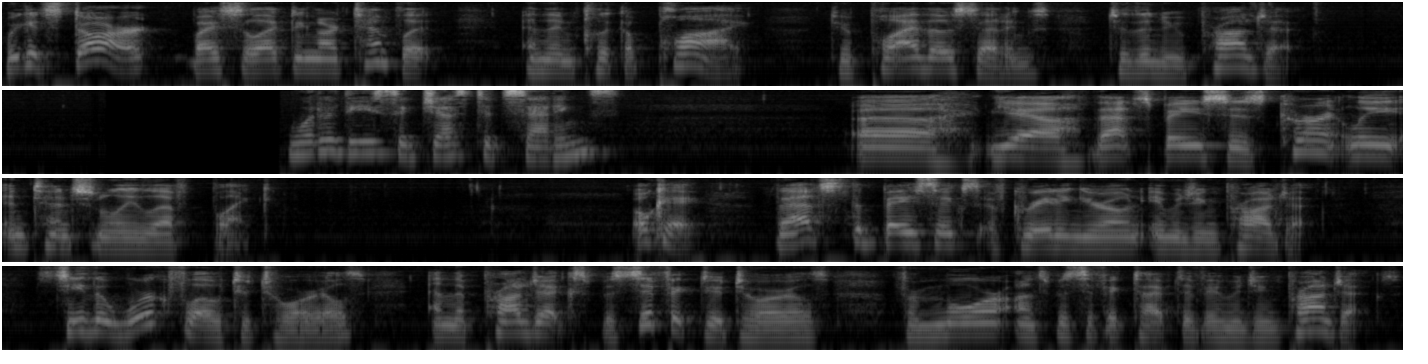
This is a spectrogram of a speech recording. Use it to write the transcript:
we could start by selecting our template and then click Apply to apply those settings to the new project. What are these suggested settings? Uh, yeah, that space is currently intentionally left blank. Okay, that's the basics of creating your own imaging project. See the workflow tutorials and the project specific tutorials for more on specific types of imaging projects.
